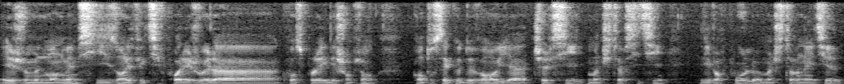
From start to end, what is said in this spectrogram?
Et je me demande même s'ils ont l'effectif pour aller jouer la course pour la Ligue des Champions quand on sait que devant eux, il y a Chelsea, Manchester City, Liverpool, Manchester United,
